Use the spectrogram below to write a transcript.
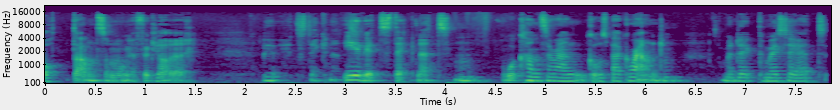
åttan som många förklarar. Evighetstecknet. Evighetstecknet. Mm. What comes around goes back around. Men det kan man ju säga att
